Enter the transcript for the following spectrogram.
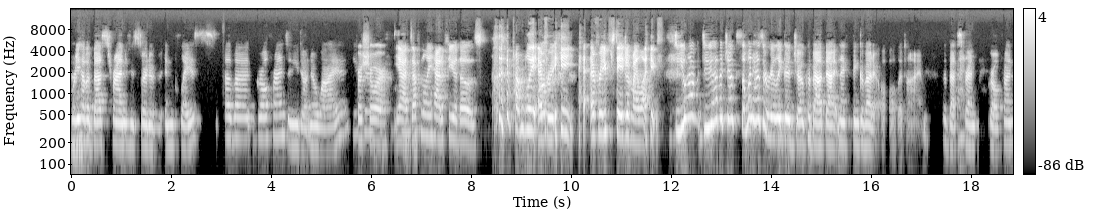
where you have a best friend who's sort of in place of a girlfriend and you don't know why For sure. Yeah, Mhm. definitely had a few of those. Probably every every stage of my life. do you have do you have a joke someone has a really good joke about that and i think about it all the time the best friend girlfriend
